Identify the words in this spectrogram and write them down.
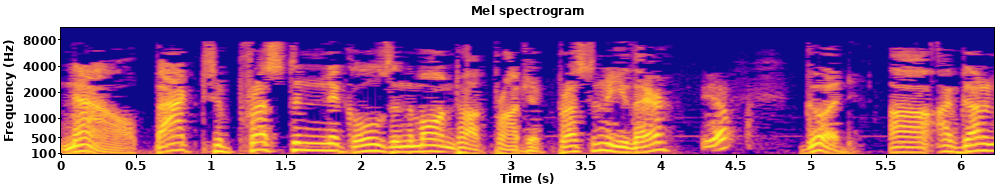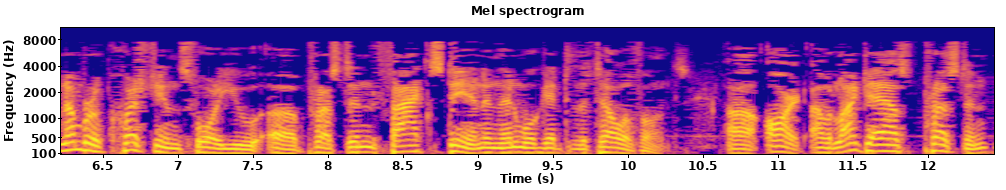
Now, back to Preston Nichols and the Montauk Project. Preston, are you there? Yep. Good. Uh, I've got a number of questions for you, uh, Preston, faxed in, and then we'll get to the telephones. Uh, Art, I would like to ask Preston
